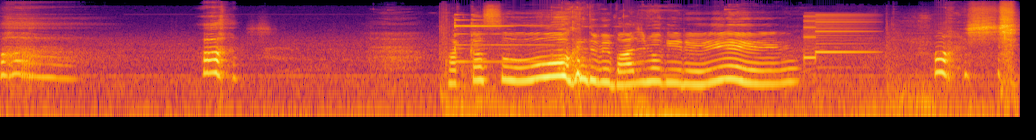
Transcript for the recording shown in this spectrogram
아, 바꿨어. 근데 왜 마지막에 이래? 아씨.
